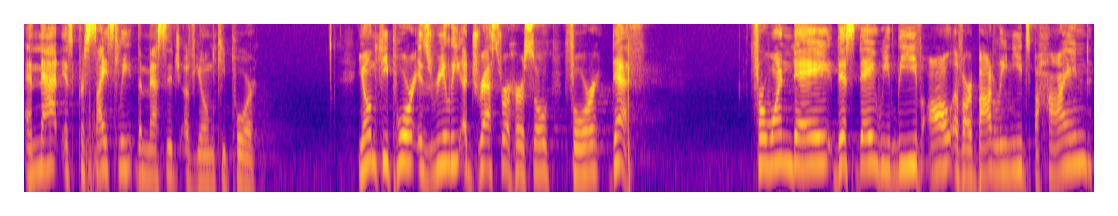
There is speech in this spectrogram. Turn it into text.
And that is precisely the message of Yom Kippur. Yom Kippur is really a dress rehearsal for death. For one day, this day, we leave all of our bodily needs behind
